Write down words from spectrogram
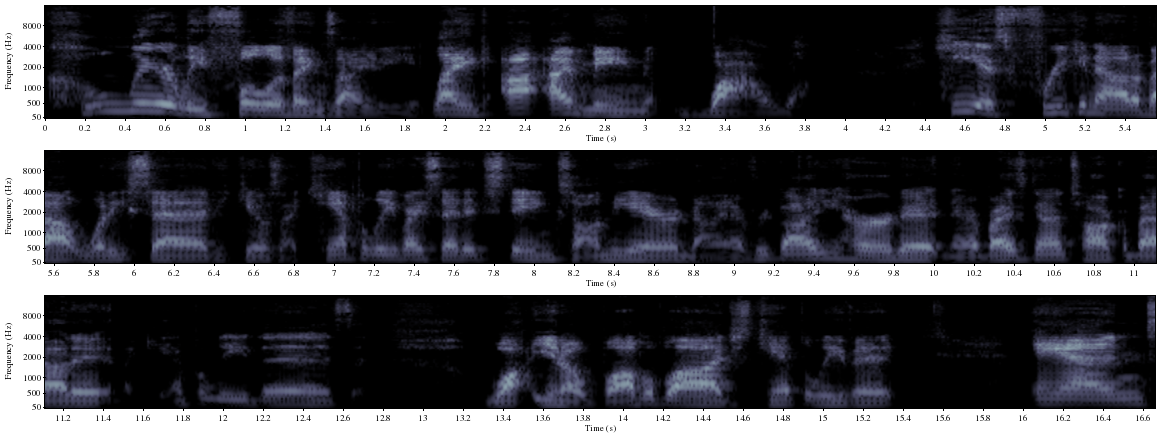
clearly full of anxiety. Like, I, I mean, wow. He is freaking out about what he said. He goes, I can't believe I said it stinks on the air. Now everybody heard it and everybody's going to talk about it. And I can't believe this. And why, you know, blah, blah, blah. I just can't believe it. And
